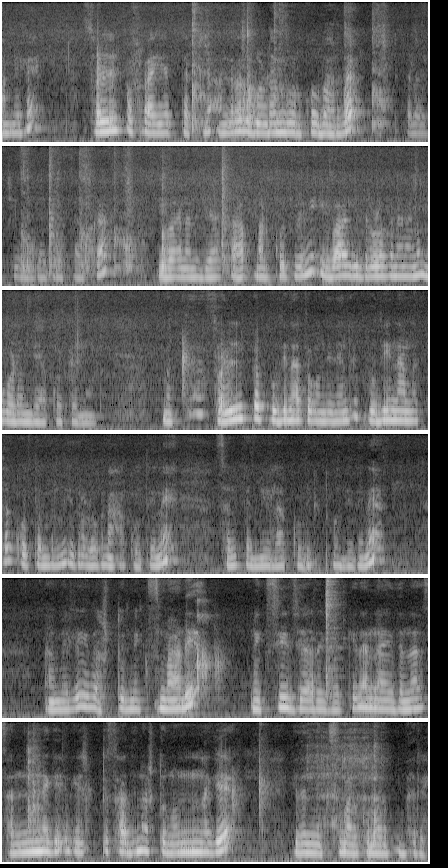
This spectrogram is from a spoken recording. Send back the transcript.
ಆಮೇಲೆ ಸ್ವಲ್ಪ ಫ್ರೈ ಆದ ತಕ್ಷಣ, ಅಂದ್ರೆ ಅದು ಗೋಡಂಬಿ ಹುರ್ಕೋಬಾರ್ದು. ಕಲರ್ ಚೇಂಜ್ ಸಾಕು? ಇವಾಗ ನಾನು ಗ್ಯಾಸ್ ಆಫ್ ಮಾಡ್ಕೋತೀನಿ. ಇವಾಗ ಇದ್ರೊಳಗನ ನಾನು ಗೋಡಂಬಿ ಹಾಕೋತೀನಿ ನೋಡಿ. ಮತ್ತು ಸ್ವಲ್ಪ ಪುದೀನ ತೊಗೊಂಡಿದ್ದೇನೆ ರೀ. ಪುದೀನ ಮತ್ತು ಕೊತ್ತಂಬರಿನ ಇದ್ರೊಳಗನ ಹಾಕೋತೀನಿ. ಸ್ವಲ್ಪ ಮೇಲೆ ಹಾಕೋದಕ್ಕೆ ಇಟ್ಕೊಂಡಿದ್ದೀನಿ. ಆಮೇಲೆ ಇದಷ್ಟು ಮಿಕ್ಸ್ ಮಾಡಿ ಮಿಕ್ಸಿ ಜಾರಿಗೆ ಹಾಕಿ ನಾನು ಇದನ್ನು ಸಣ್ಣಗೆ ಎಷ್ಟು ಸಾಧ್ಯನೋ ಅಷ್ಟು ನುಣ್ಣಗೆ ಇದನ್ನು ಮಿಕ್ಸ್ ಮಾಡ್ಕೊಂಡು ಬರ್ರಿ.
